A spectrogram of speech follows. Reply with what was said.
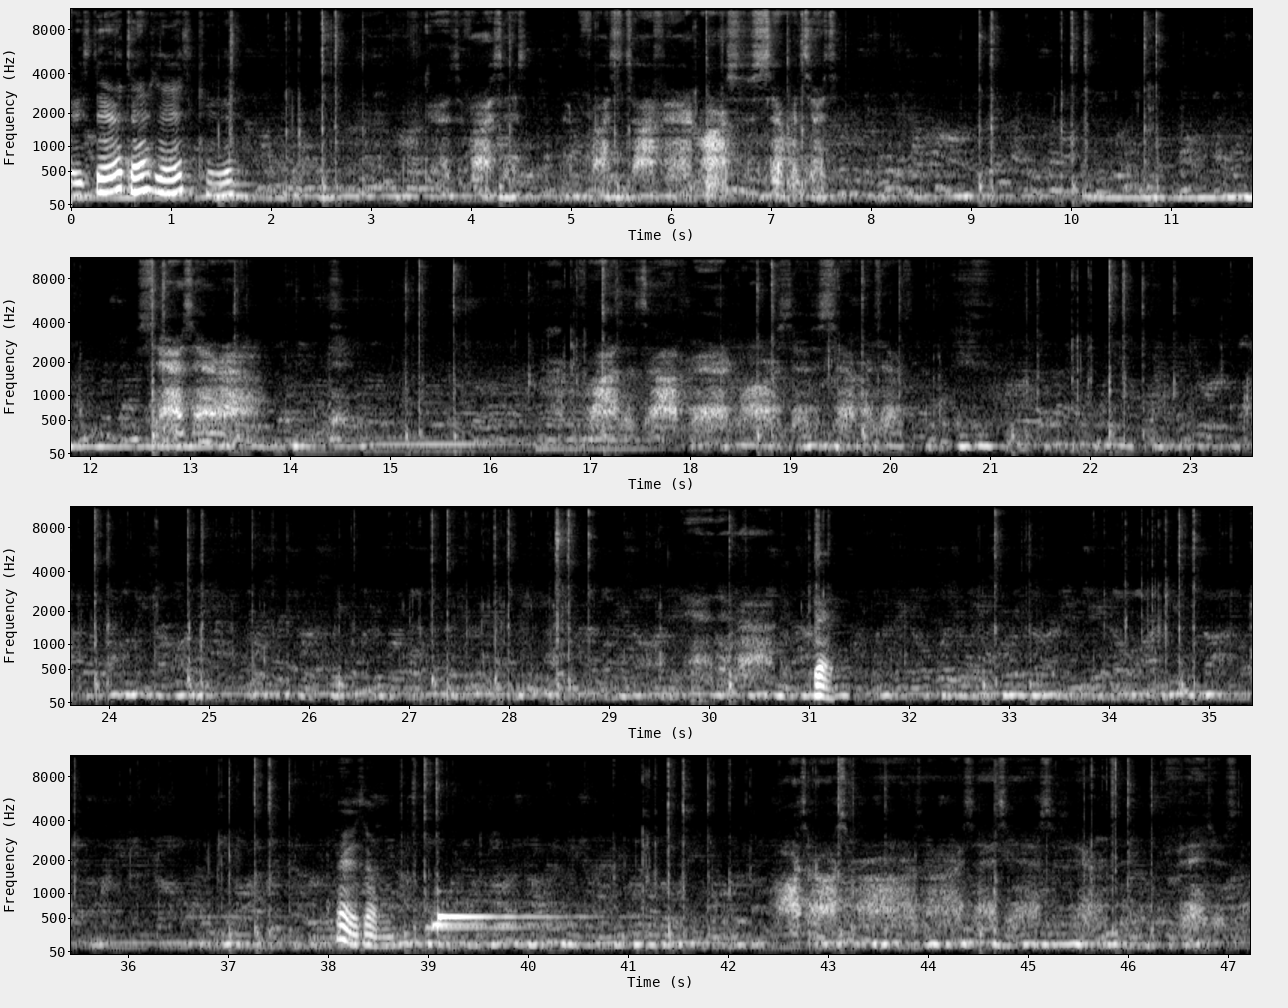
Is there that's good? Good devices and fast software was separated. Zero zero. Fast software was separated. There is no Arthur, Arthur, Arthur, Arthur, Arthur, Arthur,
